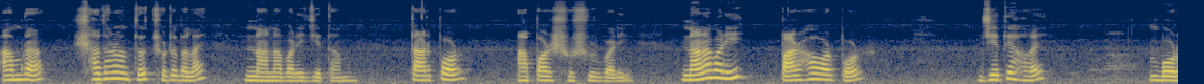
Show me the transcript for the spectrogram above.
আমরা সাধারণত ছোটোবেলায় নানা বাড়ি যেতাম। তারপর আপার শ্বশুর বাড়ি নানা বাড়ি পার হওয়ার পর যেতে হয় বড়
